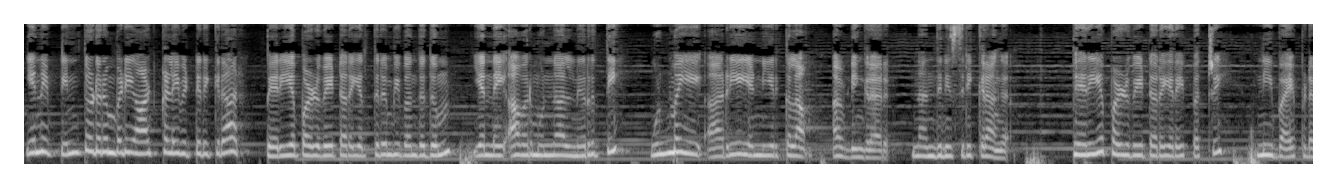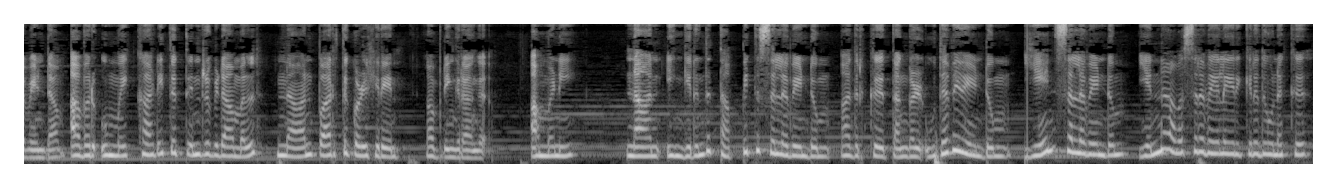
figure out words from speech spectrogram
என்னை பின்தொடரும்படி ஆட்களை விட்டிருக்கிறார். பெரிய பழுவேட்டரையர் திரும்பி வந்ததும் என்னை அவர் முன்னால் நிறுத்தி உண்மையை அறிய எண்ணியிருக்கலாம் அப்படிங்கிறாரு. நந்தினி சிரிக்கிறாங்க. பெரிய பழுவேட்டரையரை பற்றி நீ பயப்பட வேண்டாம். அவர் உம்மை கடித்து தின்று விடாமல் நான் பார்த்து கொள்கிறேன் அப்படிங்கிறாங்க. அம்மணி நான் இங்கிருந்து தப்பித்து செல்ல வேண்டும் அதற்கு தங்கள் உதவி வேண்டும். ஏன் செல்ல வேண்டும்? என்ன அவசர வேலை இருக்கிறது உனக்கு?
